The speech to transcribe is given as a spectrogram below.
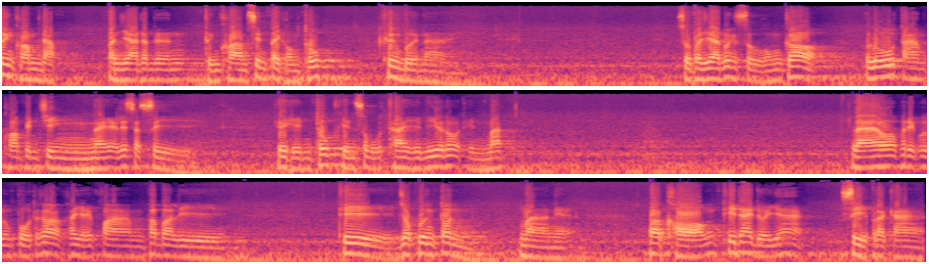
ซึ่งความดับปัญญาดำเนินถึงความสิ้นไปของทุกข์เครื่องเบอร์นาย ส่วนปัญญาเบื้องสูงก็รู้ตามความเป็นจริงในอริสสีคือเห็นทุกข์เห็นสมุทัยเห็นนิโรธเห็นมรรคแล้วพระเดชพระหลวงปู่ท่านก็ขยายความพระบาลี ที่ยกเบื้องต้นมาเนี่ยว่าของที่ได้โดยยากสี่ประการ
